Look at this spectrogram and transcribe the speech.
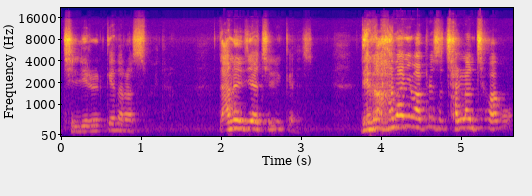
진리를 깨달았습니다. 나는 이제야 진리를 깨달았습니다. 내가 하나님 앞에서 잘난 척하고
